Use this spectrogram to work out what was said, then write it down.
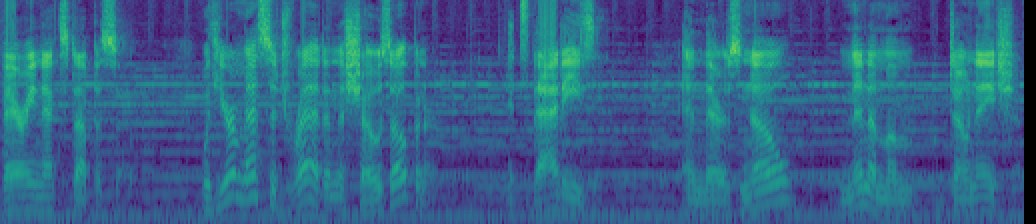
very next episode, with your message read in the show's opener. It's that easy. And there's no minimum donation.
